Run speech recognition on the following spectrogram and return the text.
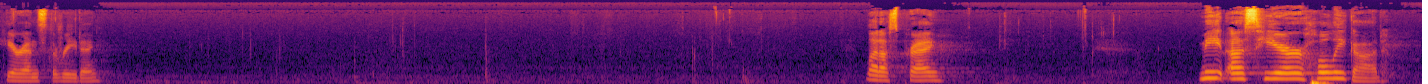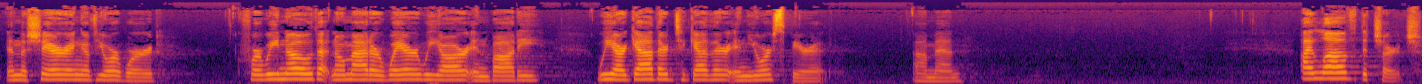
Here ends the reading. Let us pray. Meet us here, Holy God, in the sharing of your word for we know that no matter where we are in body, we are gathered together in your spirit. Amen. I love the church,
